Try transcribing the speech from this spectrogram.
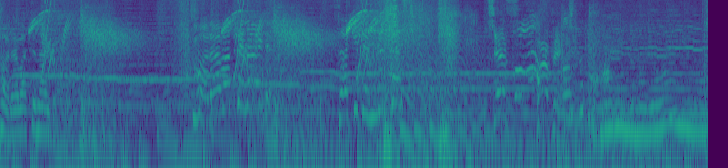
笑わせないで。笑わせないで。避けてみなさい。Just perfect! 誰にも弱い面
